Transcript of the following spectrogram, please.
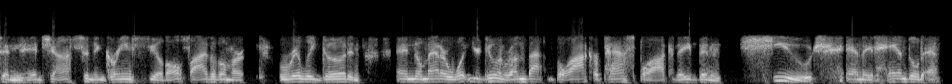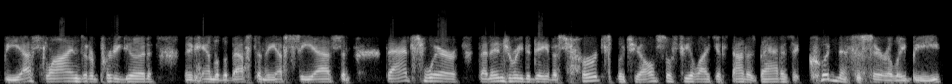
and, and Johnson and Greenfield. All five of them are really good, and and no matter what you're doing, run back block or pass block, they've been huge, and they've handled FBS lines that are pretty good. They've handled the best in the FCS, and that's where that injury to Davis hurts. But you also feel like it's not as bad as it could necessarily be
